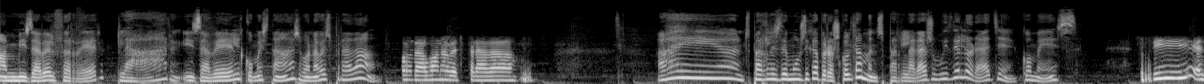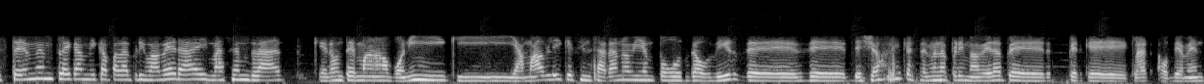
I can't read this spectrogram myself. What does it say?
Amb Isabel Ferrer, clar. Isabel, com estàs? Bona vesprada. Hola, bona vesprada. Ai, ens parles de música, però escolta'm, ens parlaràs avui de l'oratge. Com és? Sí, estem en ple canvi cap a la primavera i m'ha semblat que era un tema bonic i amable i que fins ara no havíem pogut gaudir d'això, que estem en la primavera per, perquè, clar, òbviament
